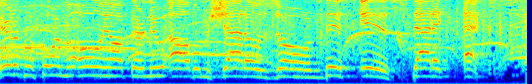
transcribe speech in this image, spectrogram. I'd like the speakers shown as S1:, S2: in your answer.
S1: Here to perform the only off their new album Shadow Zone, this is Static X.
